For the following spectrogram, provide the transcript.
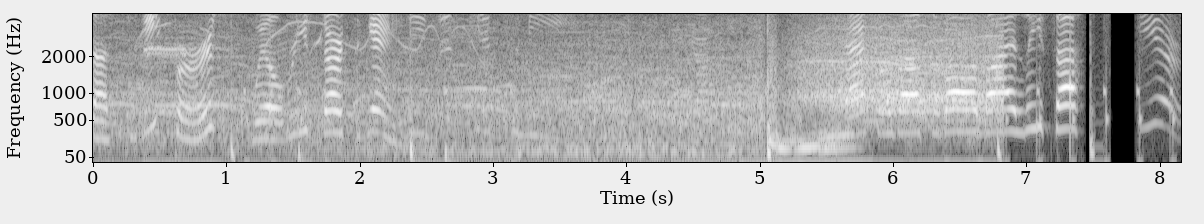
The Sweepers will restart the game. Tackled off by Lisa. Here.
